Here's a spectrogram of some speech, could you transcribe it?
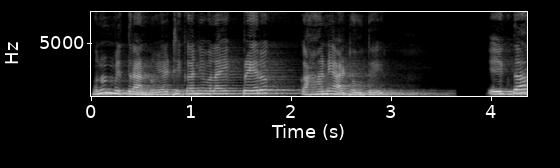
म्हणून मित्रांनो या ठिकाणी मला एक प्रेरक कहाणी आठवते. एकदा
